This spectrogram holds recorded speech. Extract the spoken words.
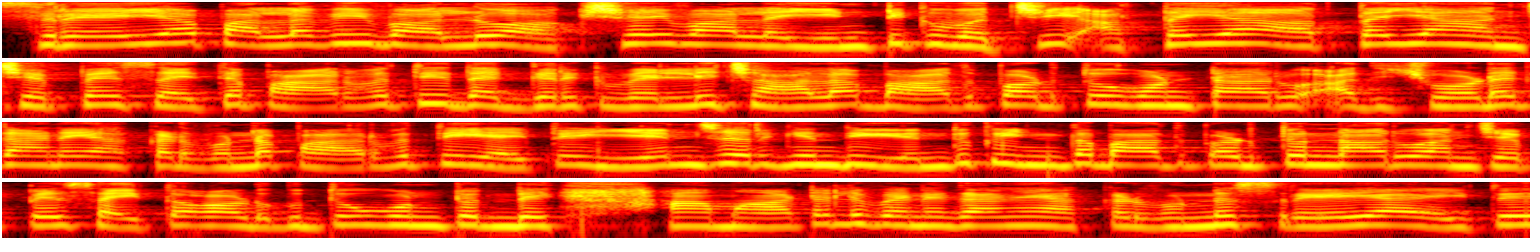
శ్రేయ పల్లవి వాళ్ళు అక్షయ్ వాళ్ళ ఇంటికి వచ్చి అత్తయ్య అత్తయ్య అని చెప్పేసి అయితే పార్వతి దగ్గరికి వెళ్ళి చాలా బాధపడుతూ ఉంటారు. అది చూడగానే అక్కడ ఉన్న పార్వతి అయితే ఏం జరిగింది? ఎందుకు ఇంత బాధపడుతున్నారు? అని చెప్పేసి అయితే అడుగుతూ ఉంటుంది. ఆ మాటలు వినగానే అక్కడ ఉన్న శ్రేయ అయితే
